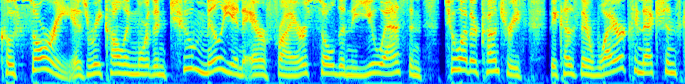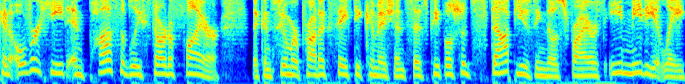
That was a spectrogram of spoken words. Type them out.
Cosori is recalling more than 2 million air fryers sold in the U.S. and two other countries because their wire connections can overheat and possibly start a fire. The Consumer Product Safety Commission says people should stop using those fryers immediately.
